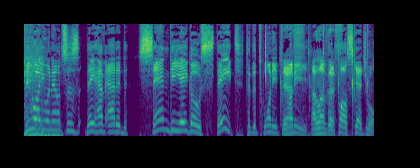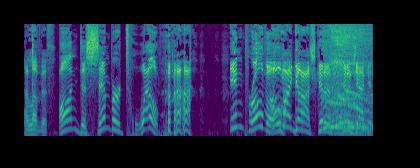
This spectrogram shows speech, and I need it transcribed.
BYU announces they have added San Diego State to the 2020 Yes, I love this. football schedule. I love this. On December 12th in Provo Oh my gosh! Get a get a jacket.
